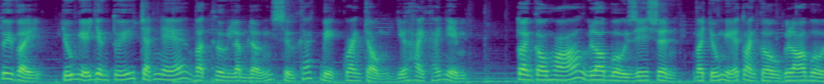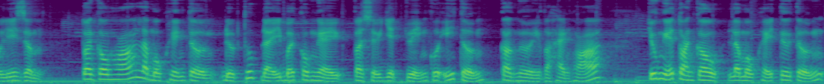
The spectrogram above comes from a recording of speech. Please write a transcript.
Tuy vậy, chủ nghĩa dân túy tránh né và thường lầm lẫn sự khác biệt quan trọng giữa hai khái niệm. Toàn cầu hóa globalization và chủ nghĩa toàn cầu globalism. Toàn cầu hóa là một hiện tượng được thúc đẩy bởi công nghệ và sự dịch chuyển của ý tưởng, con người và hàng hóa. Chủ nghĩa toàn cầu là một hệ tư tưởng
